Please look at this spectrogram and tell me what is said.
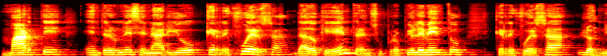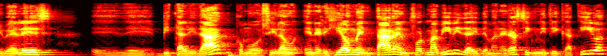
Marte entra en un escenario que refuerza, dado que entra en su propio elemento, que refuerza los niveles eh, de vitalidad, como si la energía aumentara en forma vívida y de manera significativa.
